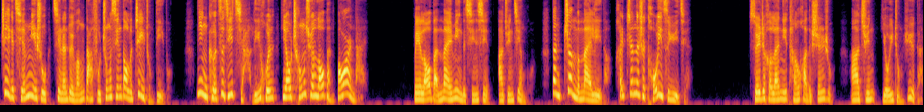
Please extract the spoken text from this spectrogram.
这个钱秘书竟然对王大富忠心到了这种地步。宁可自己假离婚，也要成全老板包二奶。为老板卖命的亲信，阿军见过，但这么卖力的，还真的是头一次遇见。随着和兰妮谈话的深入，阿军有一种预感，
